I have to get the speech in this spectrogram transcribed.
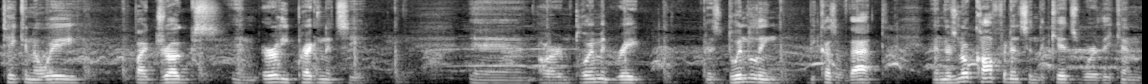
taken away by drugs in early pregnancy, and our employment rate is dwindling because of that. And there's no confidence in the kids where they can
